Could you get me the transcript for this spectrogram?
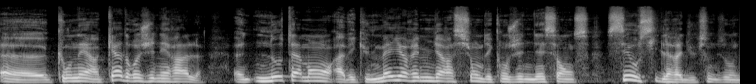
euh, qu'on ait un cadre général, euh, notamment avec une meilleure rémunération des congés de naissance, c'est aussi de la réduction. de-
